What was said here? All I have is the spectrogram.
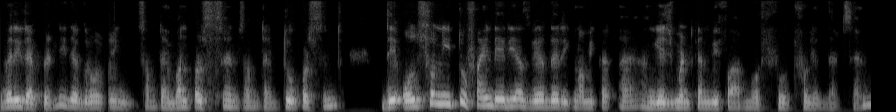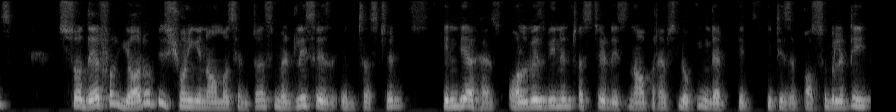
very rapidly. They're growing sometimes 1%, sometimes 2%. They also need to find areas where their economic uh, engagement can be far more fruitful in that sense. So therefore, Europe is showing enormous interest. Middle East is interested. India has always been interested. Is now perhaps looking that it, it is a possibility.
